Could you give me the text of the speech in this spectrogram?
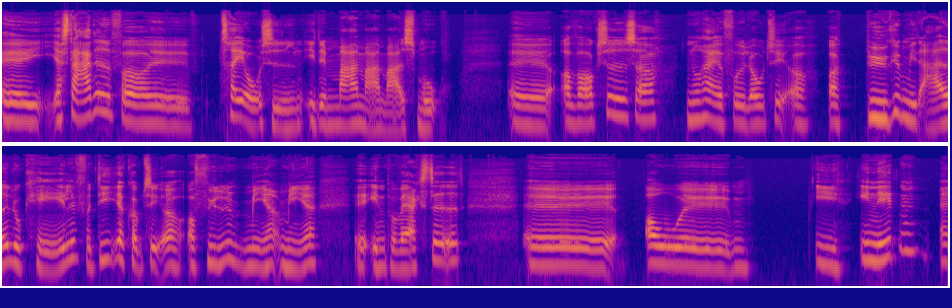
Øh, jeg startede for øh, tre år siden i det meget, meget, meget små, øh, og voksede så. Nu har jeg fået lov til at, at bygge mit eget lokale, fordi jeg kom til at, at fylde mere og mere øh, ind på værkstedet. Øh, og øh, i, i 19, øh,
